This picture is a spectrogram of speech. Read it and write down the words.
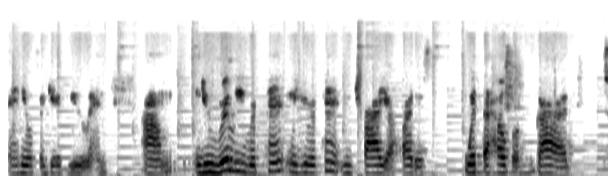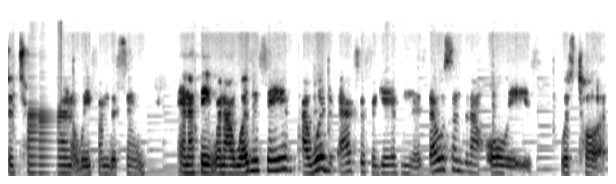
and he'll forgive you. And um, you really repent. When you repent, you try your hardest with the help of God to turn away from the sin. And I think when I wasn't saved, I would ask for forgiveness. That was something I always was taught.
